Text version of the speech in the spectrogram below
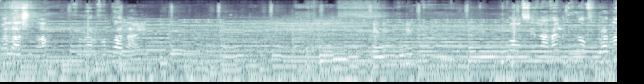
বালা সুনাম করার কথা নাই। লাগাইল পুরো পুরানা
